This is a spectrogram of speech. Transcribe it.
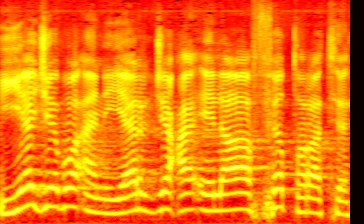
يجب أن يرجع إلى فطرته.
